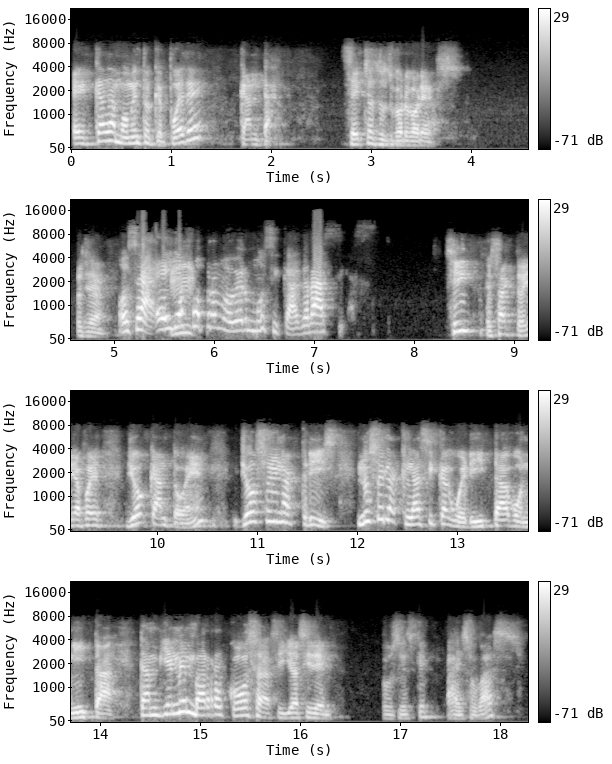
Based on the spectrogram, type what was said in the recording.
En cada momento que puede, canta. Se echa sus gorgoreos. O sea. O sea, ella mm. fue a promover música. Gracias. Sí, exacto, ella fue, yo canto, ¿eh? Yo soy una actriz, no soy la clásica güerita, bonita, también me embarro cosas y yo así de, pues es que a eso vas,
